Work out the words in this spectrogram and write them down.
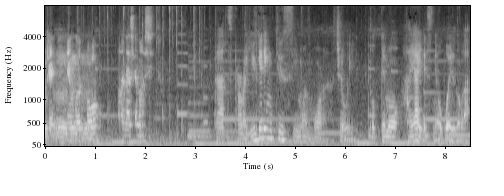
ん OK、うん日本うん語を話せます。That's perfect. You getting to see more and more actually. とっても早いですね、覚えるのが。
